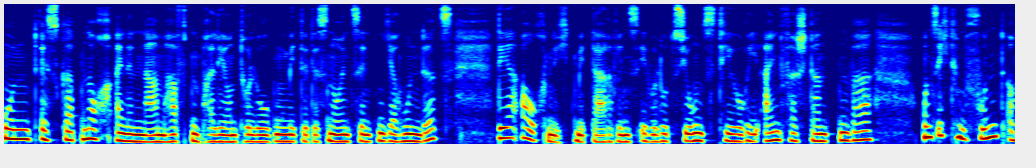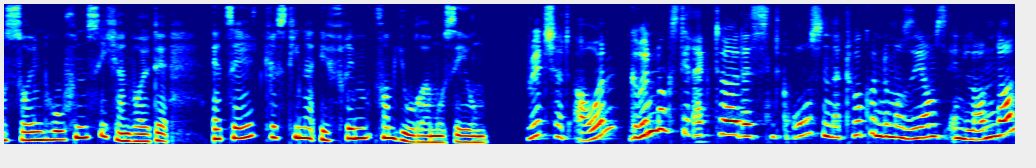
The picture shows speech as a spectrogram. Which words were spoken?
Und es gab noch einen namhaften Paläontologen Mitte des 19. Jahrhunderts, der auch nicht mit Darwins Evolutionstheorie einverstanden war und sich den Fund aus Sollenhofen sichern wollte, erzählt Christina Ifrim vom Juramuseum. Richard Owen, Gründungsdirektor des großen Naturkundemuseums in London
